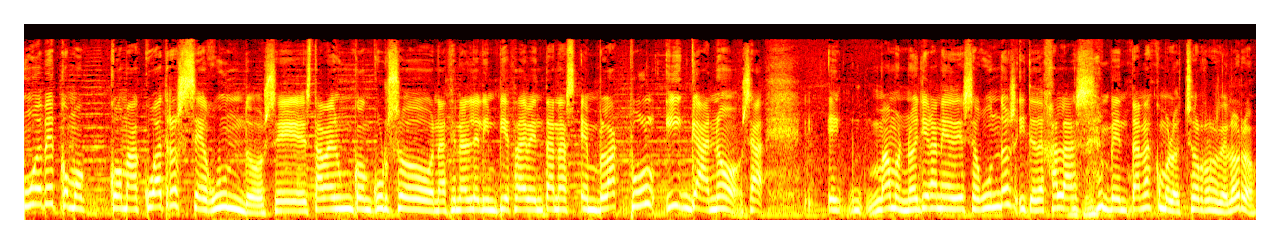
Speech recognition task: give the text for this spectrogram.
9,4 segundos. Eh, estaba en un concurso nacional de limpieza de ventanas en Blackpool y ganó. O sea, eh, vamos, no llega ni a 10 segundos y te deja las ventanas como los chorros del oro.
